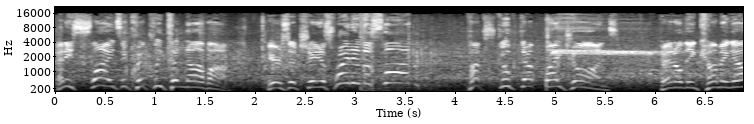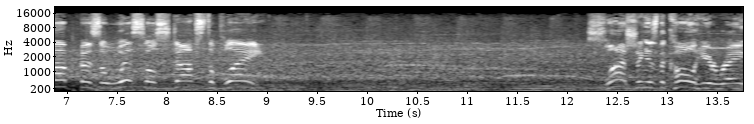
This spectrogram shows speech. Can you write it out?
And he slides it quickly to Nava. Here's a chance right in the slot. Puck scooped up by Johns. Penalty coming up as the whistle stops the play. Slashing is the call here, Ray.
